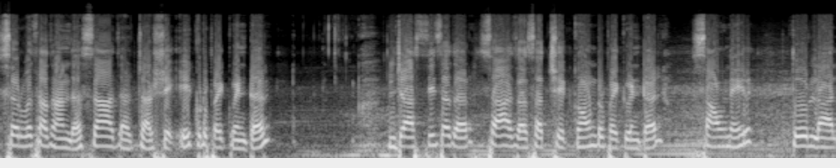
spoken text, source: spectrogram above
सर्वसाधारण दर सहा हजार चारशे एक रुपये क्विंटल. जास्तीचा दर सहा हजार सातशे एकावन्न रुपये क्विंटल. सावनेर तूर लाल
